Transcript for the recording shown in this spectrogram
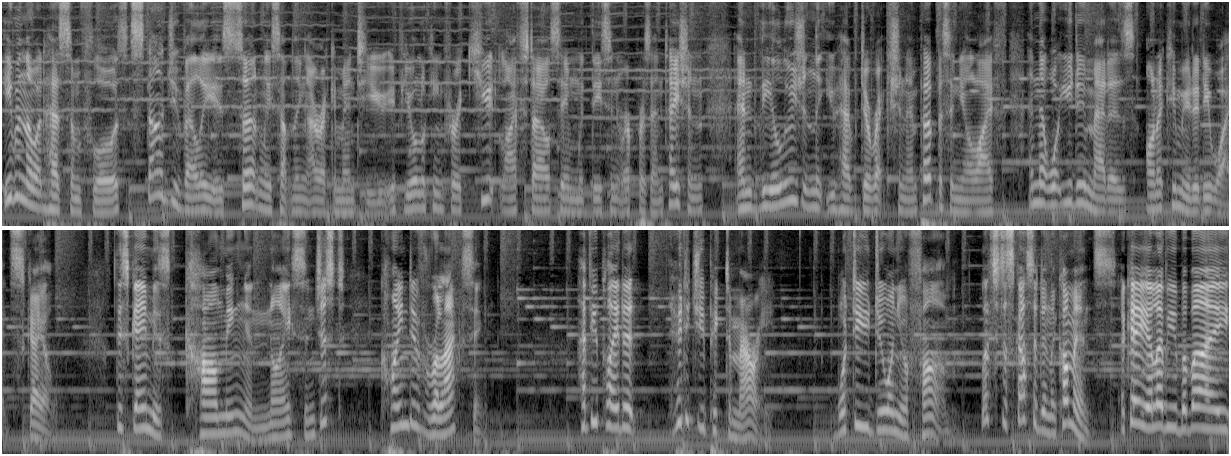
even though it has some flaws, Stardew Valley is certainly something I recommend to you if you're looking for a cute lifestyle sim with decent representation, and the illusion that you have direction and purpose in your life, and that what you do matters on a community-wide scale. This game is calming and nice and just kind of relaxing. Have you played it? Who did you pick to marry? What do you do on your farm? Let's discuss it in the comments. Okay, I love you, bye bye!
